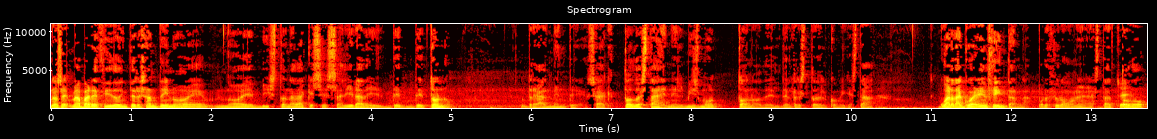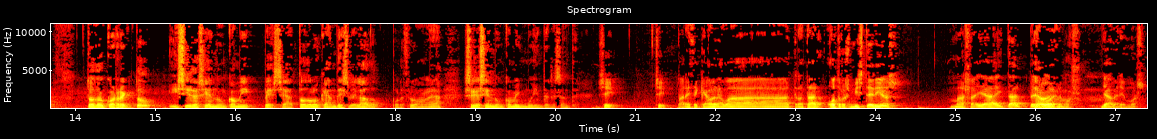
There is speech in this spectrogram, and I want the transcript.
No sé, me ha parecido interesante y no he, no he visto nada que se saliera de, de- de tono realmente. O sea, todo está en el mismo tono del, del resto del cómic. Está guarda coherencia interna, por decirlo de alguna manera. Está Sí. todo, todo correcto y sigue siendo un cómic, pese a todo lo que han desvelado, por decirlo de alguna manera, sigue siendo un cómic muy interesante. Sí, sí, parece que ahora va a tratar otros misterios más allá y tal, pero Ya bueno, veremos. ya veremos.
